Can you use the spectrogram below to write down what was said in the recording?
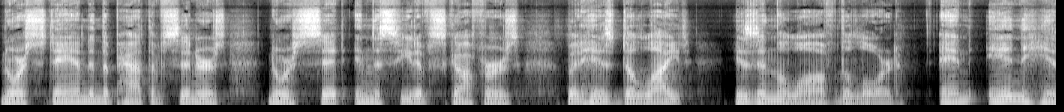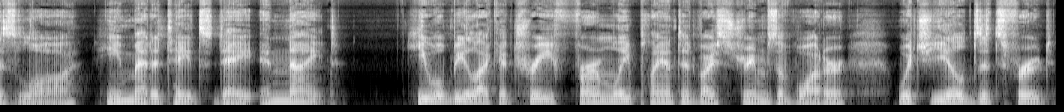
nor stand in the path of sinners, nor sit in the seat of scoffers, but his delight is in the law of the Lord, and in his law he meditates day and night. He will be like a tree firmly planted by streams of water, which yields its fruit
